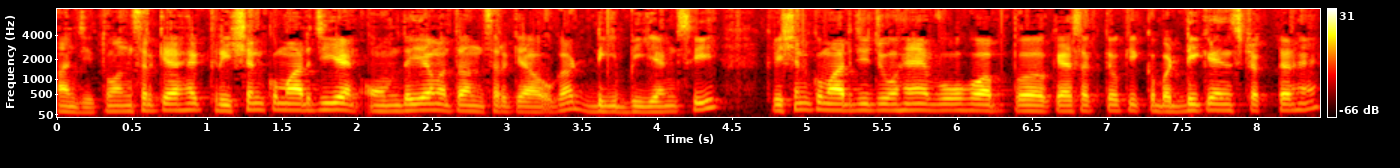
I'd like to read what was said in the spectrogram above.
हाँ जी तो आंसर क्या है? कृष्ण कुमार जी एंड ओमदैया मतलब आंसर क्या होगा? D B and C Krishan Kumar ji जो हैं, वो आप कह सकते हो कि कबड्डी के इंस्ट्रक्टर हैं।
